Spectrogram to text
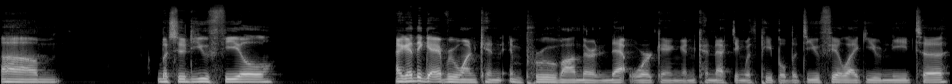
um, but so do you feel? Like, I think everyone can improve on their networking and connecting with people, but do you feel like you need to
